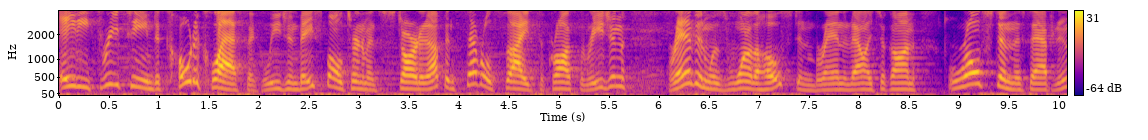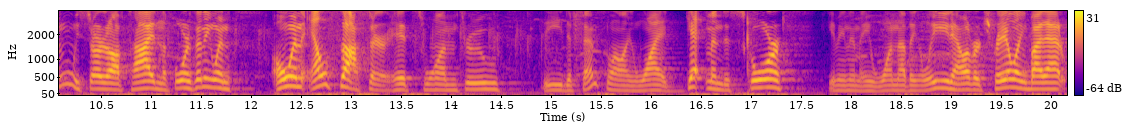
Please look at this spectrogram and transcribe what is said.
83 team Dakota Classic Legion baseball tournament started up in several sites across the region. Brandon was one of the hosts, and Brandon Valley took on Ralston this afternoon. We started off tied in the fourth inning when Owen Elsasser hits one through the defense, allowing Wyatt Getman to score, giving them a 1 0 lead. However, trailing by that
